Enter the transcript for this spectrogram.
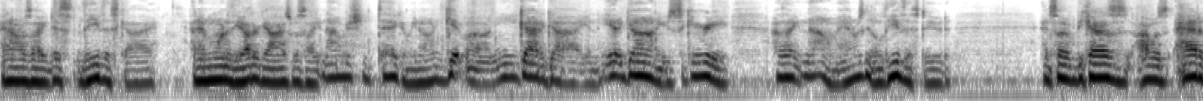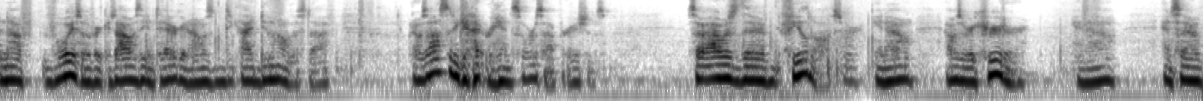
And I was like, just leave this guy. And then one of the other guys was like, no, we should take him, you know, and get one. You got a guy, and he had a gun, he was security. I was like, no, man, I was going to leave this dude. And so because I was had enough voiceover, because I was the interrogator, I was the guy doing all this stuff, but I was also the guy that ran source operations. So I was the field officer, you know, I was a recruiter, you know, and so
